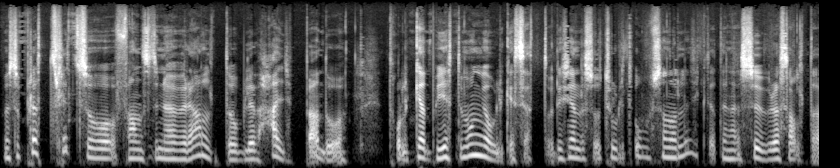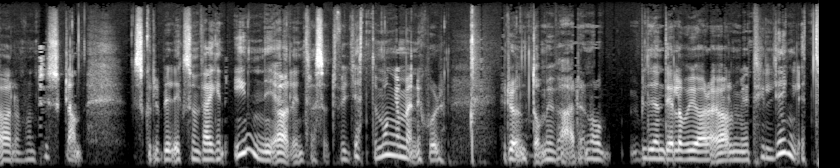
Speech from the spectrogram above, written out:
Men så plötsligt så fanns den överallt och blev hypad och tolkad på jättemånga olika sätt. Och det kändes så otroligt osannolikt att den här sura salta ölen från Tyskland skulle bli liksom vägen in i ölintresset för jättemånga människor runt om i världen och bli en del av att göra öl mer tillgängligt.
